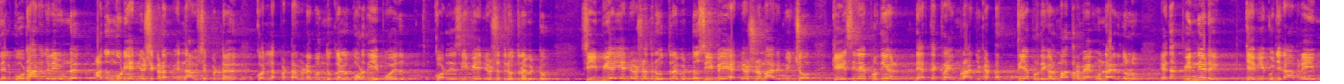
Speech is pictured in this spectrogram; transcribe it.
ഇതിൽ ഗൂഢാലോചനയുണ്ട് അതും കൂടി അന്വേഷിക്കണം എന്നാവശ്യപ്പെട്ട് കൊല്ലപ്പെട്ടവരുടെ ബന്ധുക്കൾ കോടതിയിൽ പോയത്. കോടതി സി ബി ഐ അന്വേഷണത്തിന് ഉത്തരവിട്ടു. സി ബി ഐ അന്വേഷണത്തിന് ഉത്തരവിട്ടു സി ബി ഐ അന്വേഷണം ആരംഭിച്ചു. കേസിലെ പ്രതികൾ നേരത്തെ ക്രൈംബ്രാഞ്ച് കണ്ടെത്തിയ പ്രതികൾ മാത്രമേ ഉണ്ടായിരുന്നുള്ളൂ. എന്നാൽ പിന്നീട് കെ വി കുഞ്ഞിരാമനെയും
